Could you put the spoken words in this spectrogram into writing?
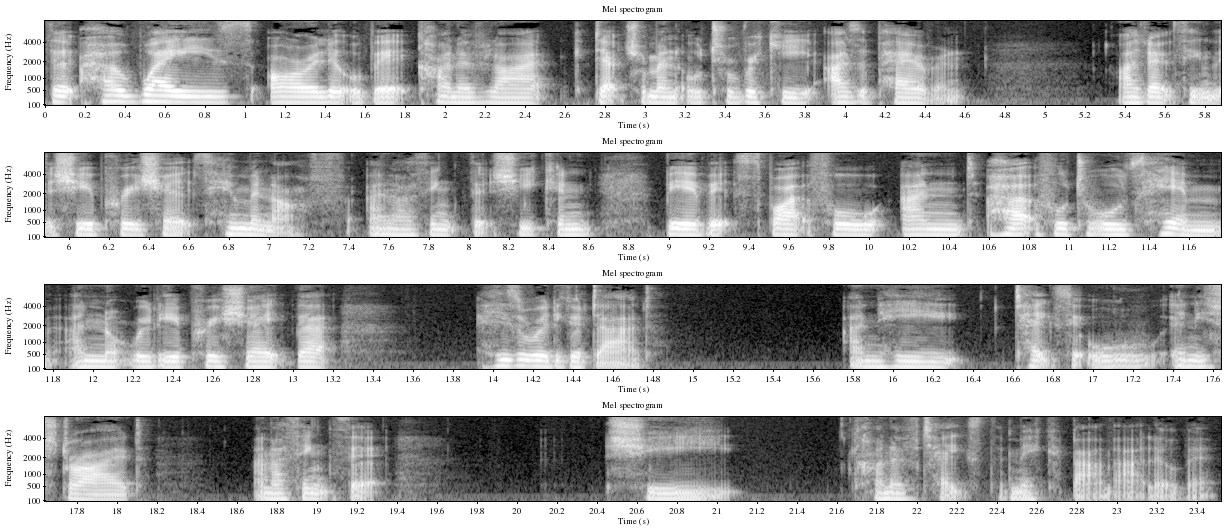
that her ways are a little bit kind of like detrimental to Ricky as a parent. I don't think that she appreciates him enough. And I think that she can be a bit spiteful and hurtful towards him and not really appreciate that he's a really good dad and he takes it all in his stride. And I think that she kind of takes the mick about that a little bit.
